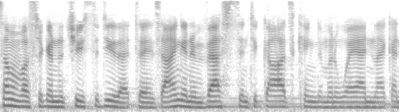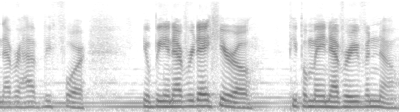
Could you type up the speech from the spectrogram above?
Some of us are going to choose to do that today and say, I'm going to invest into God's kingdom in a way I, like I never have before. You'll be an everyday hero. People may never even know.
